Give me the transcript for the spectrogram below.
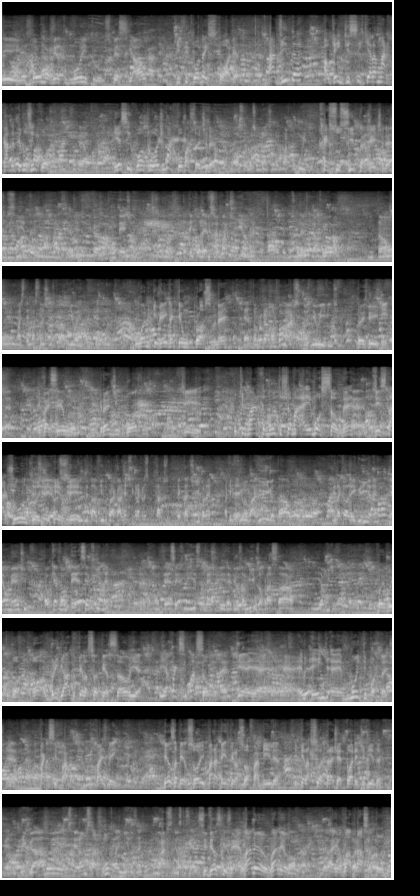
E foi um momento muito especial que ficou na história. A vida, alguém disse que era marcada pelos encontros. É. E esse encontro hoje marcou bastante, né? Nossa, emocionante, né, marcou muito. Ressuscita a gente, né? Cita e a gente fica muito contente, né. Tem colegas que já partiram, né, tem colegas que já foram, então, mas tem bastante gente que já viu ainda. O ano que vem vai ter um próximo, né? É, estão programando para março de 2020, né. 2020. E vai ser um, um grande encontro de. O que marca muito chama a emoção, né? De estar junto, gente, de rever. de estar vindo pra cá, a gente fica naquela expectativa, né? Aquele frio na barriga e tal, aí naquela alegria, né? Realmente é o que acontece aqui, né? Acontece aqui isso, a gente rever os amigos, abraçar, e é muito bom. Foi muito bom. Obrigado pela sua atenção e, e a participação, que é, é- é- é- é muito importante né? participar. Faz bem. Deus abençoe, parabéns pela sua família e pela sua trajetória de vida. Obrigado e esperamos estar juntos lá em Minas, né? Em março, se Deus quiser. Se Deus quiser. Valeu, valeu. Aí, um abraço a todos.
